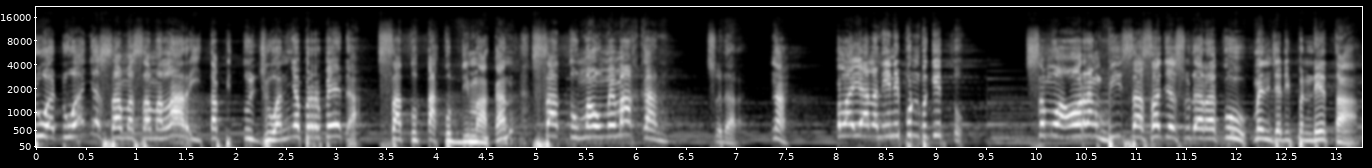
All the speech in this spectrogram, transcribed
Dua-duanya sama-sama lari tapi tujuannya berbeda. Satu takut dimakan, satu mau memakan. Saudara. Nah pelayanan ini pun begitu. Semua orang bisa saja saudaraku menjadi pendeta.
